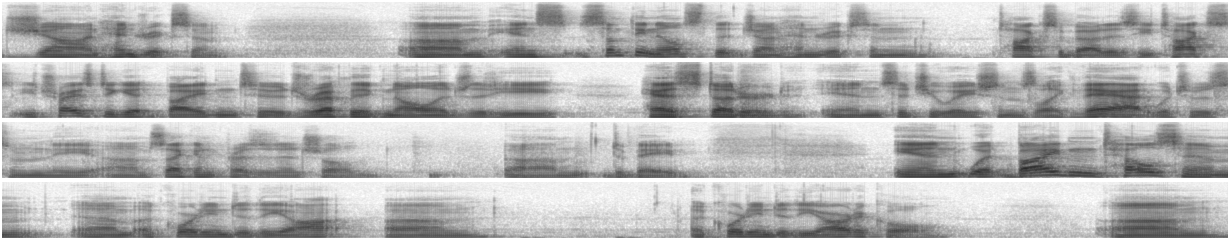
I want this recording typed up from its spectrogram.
John Hendrickson. And something else that John Hendrickson talks about is he talks he tries to get Biden to directly acknowledge that he has stuttered in situations like that, which was from the um, second presidential um, debate. And what Biden tells him, um, according to the um, according to the article, um,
